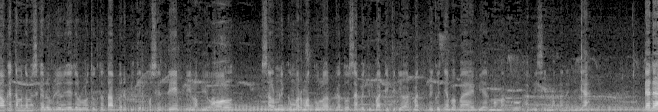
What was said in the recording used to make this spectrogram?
Nah oke teman-teman sekian dulu ini jangan lupa untuk tetap berpikir positif. We love you all. Assalamualaikum warahmatullahi wabarakatuh. Sampai jumpa di video hormat berikutnya. Bye bye. Biar mamaku habisin makanannya ya. Dadah.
